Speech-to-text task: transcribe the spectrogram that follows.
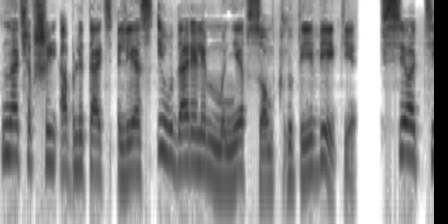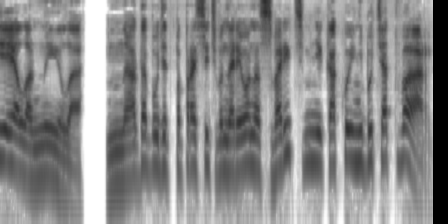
начавший облетать лес и ударили мне в сомкнутые веки. Все тело ныло. Надо будет попросить Ванариона сварить мне какой-нибудь отвар.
